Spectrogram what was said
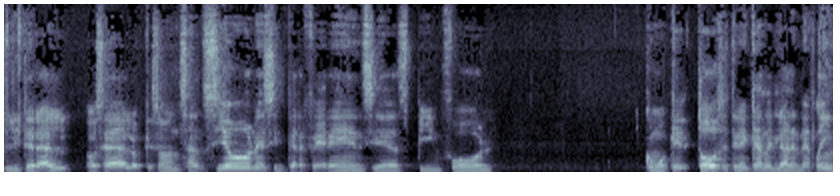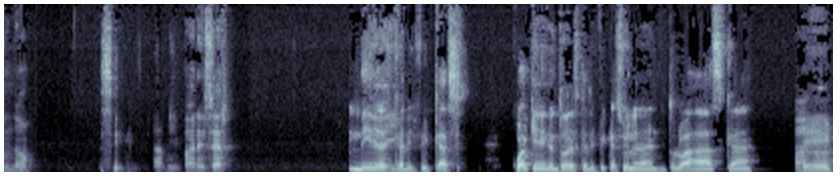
Literal, o sea, lo que son sanciones, interferencias, pinfall, como que todo se tiene que arreglar en el ring, ¿no? Sí. A mi parecer. Ni ahí- descalificación. Cualquier intento de descalificación le dan título a Asuka. Eh,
